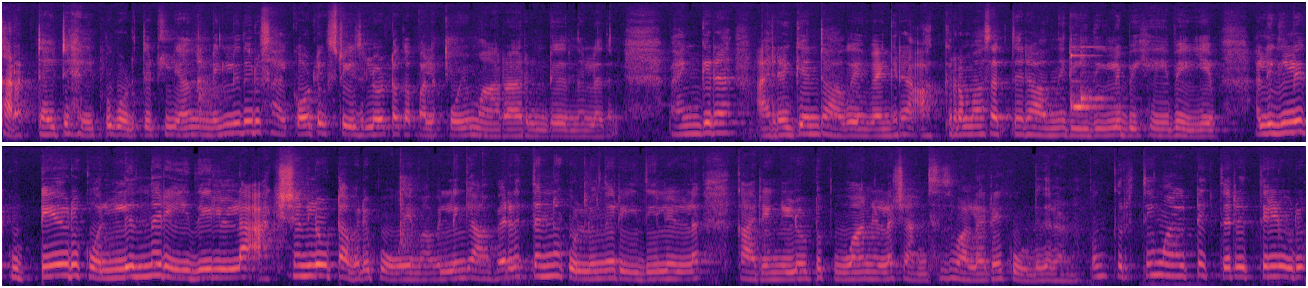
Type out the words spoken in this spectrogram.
കറക്റ്റായിട്ട് ഹെൽപ്പ് കൊടുത്തിട്ടില്ല എന്നുണ്ടെങ്കിൽ ഇതൊരു സൈക്കോട്ടിക് സ്റ്റേജിലോട്ടൊക്കെ പലപ്പോഴും മാറാറുണ്ട് എന്നുള്ളതാണ് ഭയങ്കര അരഗന്റ് ആവുകയും ഭയങ്കര അക്രമാസക്തരാകുന്ന രീതിയിൽ ബിഹേവ് ചെയ്യുകയും അല്ലെങ്കിൽ കുട്ടിയെ ഒരു കൊല്ലുന്ന രീതിയിലുള്ള ആക്ഷനിലോട്ട് അവർ പോവുകയും അല്ലെങ്കിൽ അവരെ തന്നെ കൊല്ലുന്ന രീതിയിലുള്ള കാര്യങ്ങളിലോട്ട് പോകാനുള്ള ചാൻസസ് വളരെ കൂടുതലാണ്. അപ്പം കൃത്യമായിട്ട് ഇത്തരത്തിൽ ഒരു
